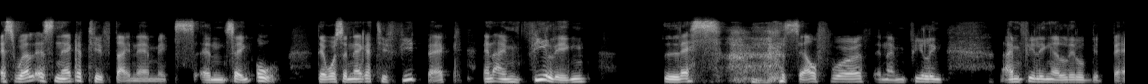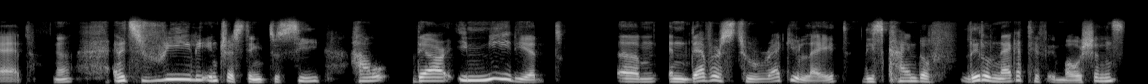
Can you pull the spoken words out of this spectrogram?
as well as negative dynamics and saying, oh, there was a negative feedback and I'm feeling less self-worth and i'm feeling i'm feeling a little bit bad yeah? and it's really interesting to see how there are immediate um, endeavors to regulate these kind of little negative emotions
